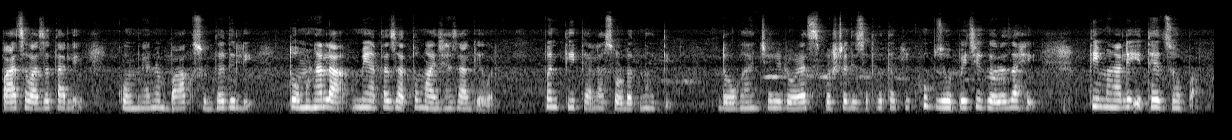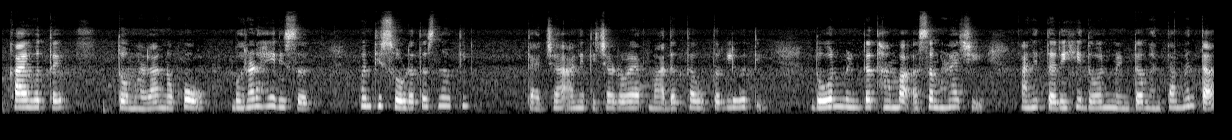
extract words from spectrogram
पाच वाजत आले. कोंबड्यानं बागसुद्धा दिली. तो म्हणाला मी आता जातो माझ्या जागेवर. पण ती त्याला सोडत नव्हती. दोघांच्याही डोळ्यात स्पष्ट दिसत होतं की खूप झोपेची गरज आहे. ती म्हणाली इथेच झोपा. काय होतंय? तो म्हणाला नको. भरण आहे दिसत. पण ती सोडतच नव्हती. त्याच्या आणि तिच्या डोळ्यात मादकता उतरली होती. दोन मिनटं थांबा असं म्हणायची आणि तरीही दोन मिनटं म्हणता म्हणता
